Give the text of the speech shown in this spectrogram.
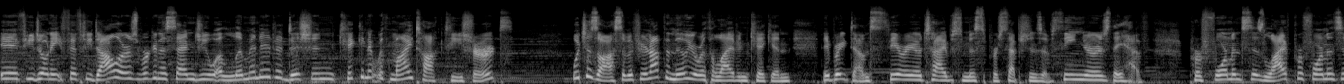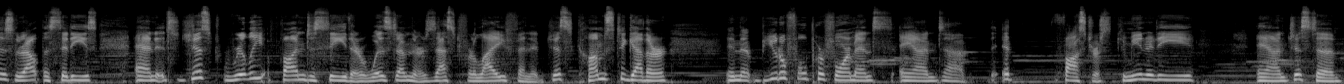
if you donate $50, we're going to send you a limited edition Kicking It with My Talk t shirt, which is awesome. If you're not familiar with Alive and Kicking, they break down stereotypes, misperceptions of seniors. They have performances, live performances throughout the cities. And it's just really fun to see their wisdom, their zest for life. And it just comes together in a beautiful performance. And uh, it fosters community and just a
